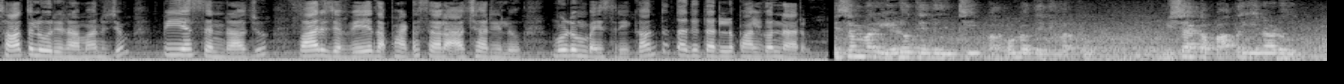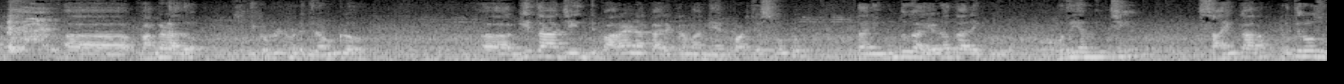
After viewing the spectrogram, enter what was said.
సాతులూరి రామానుజం పిఎస్ఎన్ రాజు వారిజ వేద పాఠశాల ఆచార్యులు ముడుంబై శ్రీకాంత్ తదితరులు పాల్గొన్నారు. డిసెంబర్ ఏడవ తేదీ నుంచి పదకొండవ తేదీ వరకు విశాఖ పాత ఈనాడు బంగళాలో ఇక్కడ ఉన్నటువంటి గ్రౌండ్లో గీతా జయంతి పారాయణ కార్యక్రమాన్ని ఏర్పాటు చేసుకుంటూ దాని ముందుగా ఏడో తారీఖు ఉదయం నుంచి సాయంకాలం ప్రతిరోజు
